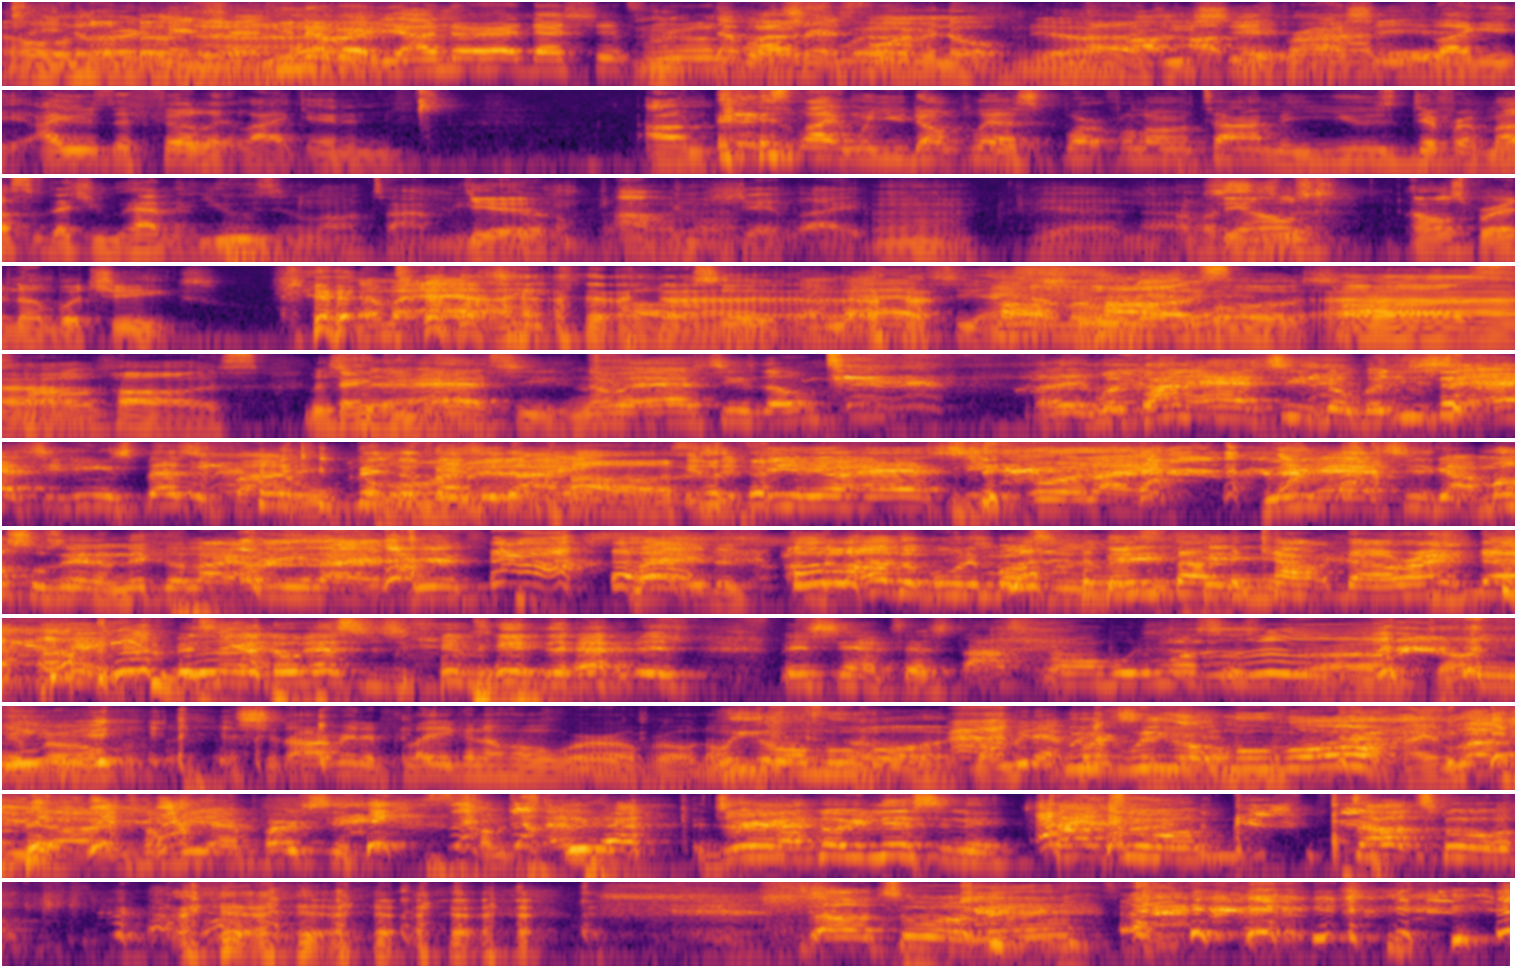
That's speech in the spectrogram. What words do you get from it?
I don't know never nothing heard about that. that. You never, y'all never heard that shit for real? Mm, That was I transforming though. Yeah. Nah, G I- I- shit. My shit, yeah. like I used to feel it, like and um, it's like when you don't play a sport for a long time and you use different muscles that you haven't used in a long time. You Yeah. feel them popping and shit. Like, Mm. yeah, no. See, I don't, I don't spread nothing but cheeks. Number ass Pause. Number ass cheeks. Ain't Pause. nothing wrong with Pause. that, man. Pause. Pause. Pause. Bitch, Thank that you. ass guys. cheeks. Number ass cheeks though. Like, what kind of ass cheeks though? Cause you said ass cheeks, you didn't specify. Come on, is it like- like Pause. is it female ass cheeks or like these ass cheeks got muscles in them, nigga? Like I mean, like bitch, like the, the other booty muscles. Let's bitch. start the countdown right now. bitch ain't got no estrogen. bitch, bitch, bitch ain't testosterone booty muscles, bro. I'm telling you, bro. That shit already plaguing the whole world, bro. Don't We gonna move on. Don't be that We, person. we gonna bro. move on. I love you, dog. Don't be that person. I'm telling you, Dre. I know you're listening. Talk to him. Talk to him. Talk to him, man.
